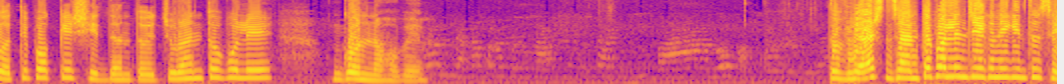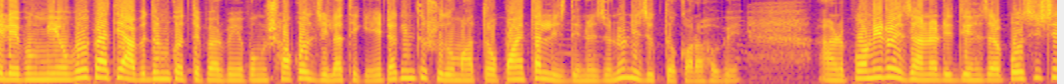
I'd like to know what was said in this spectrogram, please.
কর্তৃপক্ষের সিদ্ধান্ত চূড়ান্ত বলে গণ্য হবে। তো ভিয়ার্স জানতে পারলেন যে এখানে কিন্তু ছেলে এবং মেয়ে উভয় প্রার্থী আবেদন করতে পারবে এবং সকল জেলা থেকে এটা কিন্তু শুধুমাত্র পঁয়তাল্লিশ দিনের জন্য নিযুক্ত করা হবে। আর পনেরোই জানুয়ারি দুই হাজার পঁচিশে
